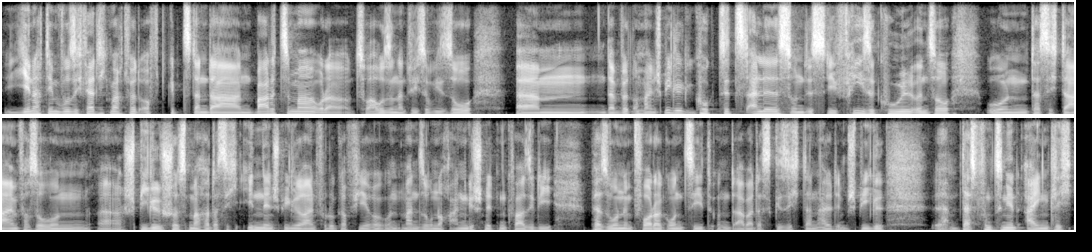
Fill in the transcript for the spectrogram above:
je nachdem, wo sich fertig gemacht wird, oft gibt es dann da ein Badezimmer oder zu Hause natürlich sowieso. Ähm, dann wird nochmal in den Spiegel geguckt, sitzt alles und ist die Friese cool und so. Und dass ich da einfach so einen äh, Spiegelschuss mache, dass ich in den Spiegel rein fotografiere und man so noch angeschnitten quasi die Person im Vordergrund sieht und aber das Gesicht dann halt im Spiegel. Äh, das funktioniert eigentlich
